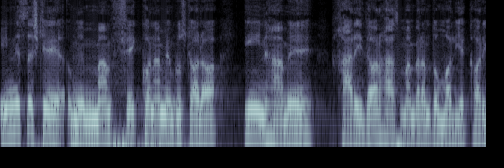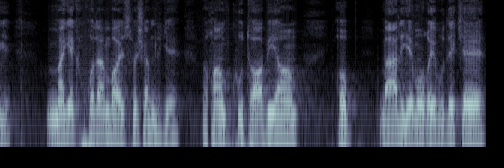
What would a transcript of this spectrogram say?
این نیستش که من فکر کنم امروز که حالا این همه خریدار هست من برم دنبال یک کاری. مگه خودم باعث بشم دیگه؟ بخوام کوتاه بیام. خب بله یه موقعی بوده که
